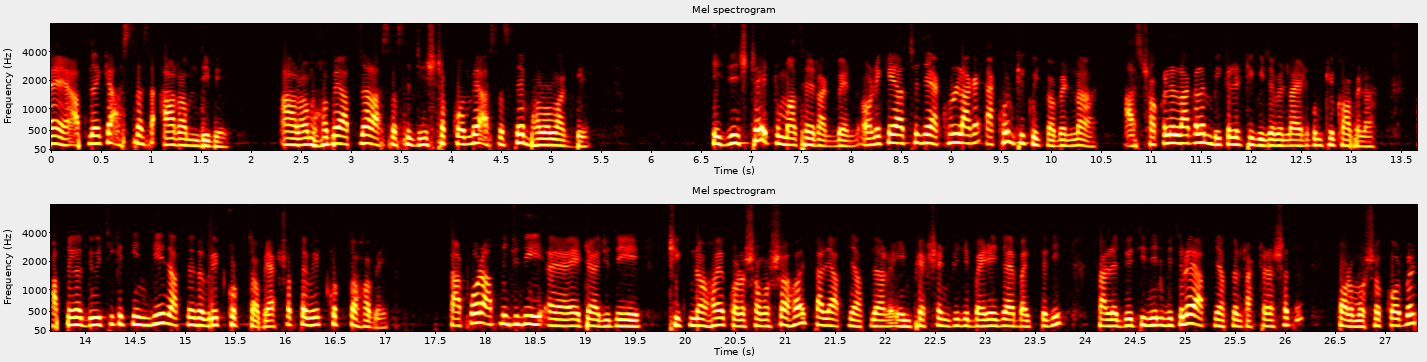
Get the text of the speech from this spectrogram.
হ্যাঁ আপনাকে আস্তে আস্তে আরাম দিবে। আরাম হবে আপনার, আস্তে আস্তে জিনিসটা কমবে, আস্তে আস্তে ভালো লাগবে। এই জিনিসটা একটু মাথায় রাখবেন। অনেকে আছে যে এখন লাগা, এখন ঠিক হইতে হবে না। আজ সকালে লাগালেন বিকেলে ঠিক হয়ে যাবে না, এরকম ঠিক হবে না। আপনাকে দুই থেকে তিন দিন আপনাকে ওয়েট করতে হবে, এক সপ্তাহ ওয়েট করতে হবে। তারপর আপনি যদি এটা যদি ঠিক না হয়, কোনো সমস্যা হয়, তাহলে আপনি আপনার ইনফেকশন যদি বেড়ে যায় বা ইত্যাদি, তাহলে দুই তিন দিন ভিতরে আপনি আপনার ডাক্তারের সাথে পরামর্শ করবেন,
